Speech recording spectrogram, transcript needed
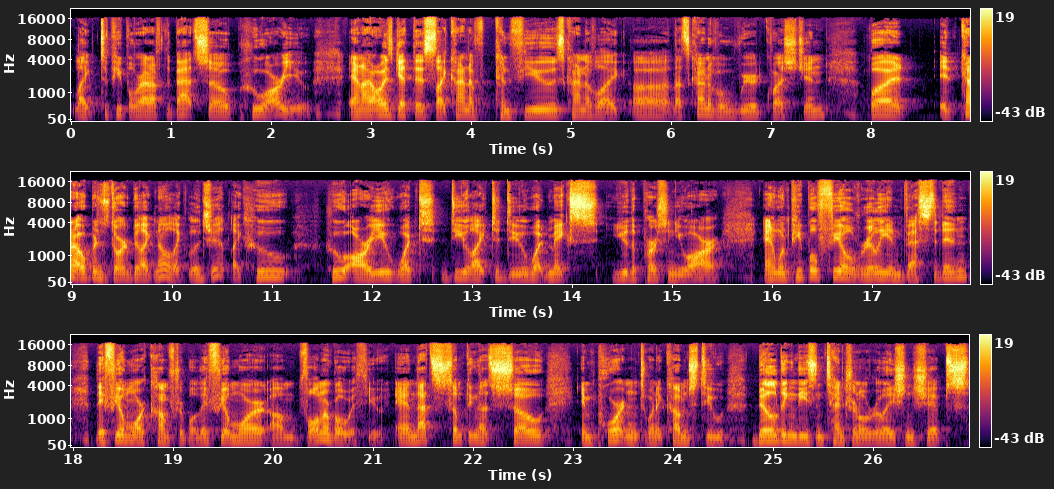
like, to people right off the bat, so who are you? And I always get this, like, kind of confused, kind of like, uh, that's kind of a weird question. But it kind of opens door to be like, no, like legit, like who who are you? What do you like to do? What makes you the person you are? And when people feel really invested in, they feel more comfortable. They feel more um, vulnerable with you. And that's something that's so important when it comes to building these intentional relationships.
